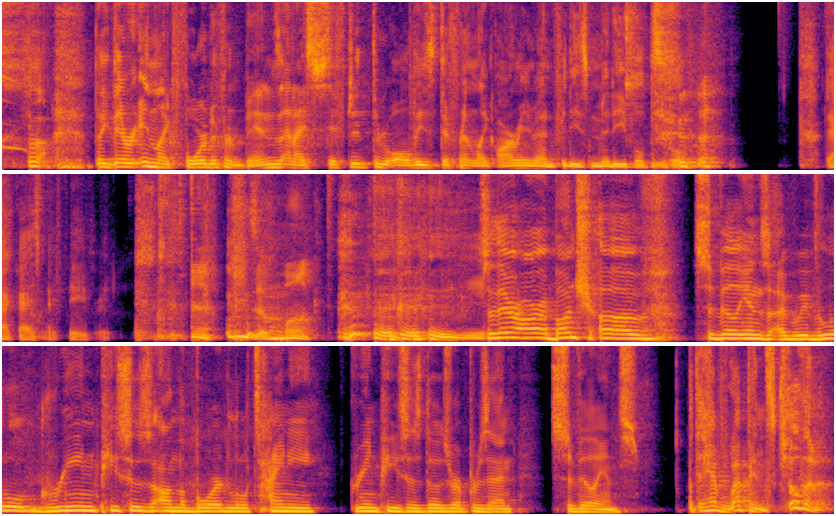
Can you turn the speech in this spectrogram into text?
like they were in like four different bins, and I sifted through all these different like army men for these medieval people. that guy's my favorite. He's a monk. So there are a bunch of civilians. Uh, We have little green pieces on the board, little tiny green pieces. Those represent civilians. But they have weapons. Kill them.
